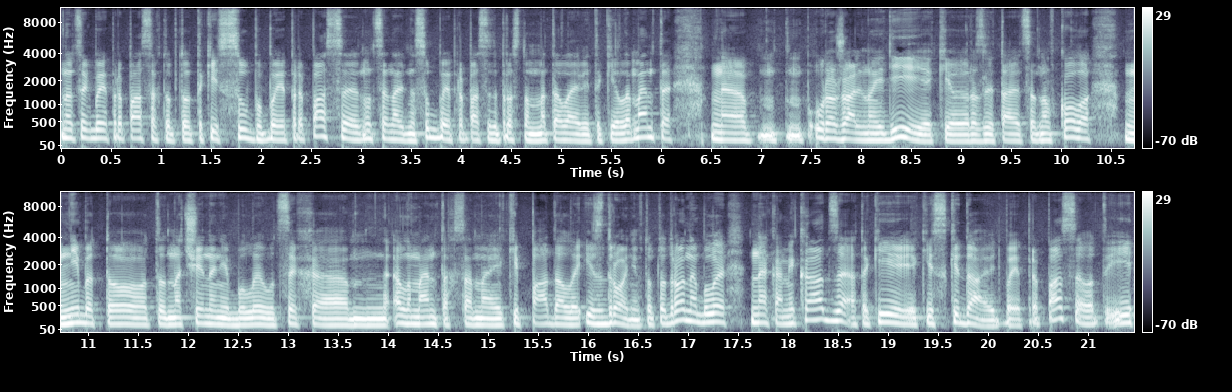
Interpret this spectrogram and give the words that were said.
на цих боєприпасах, тобто такі суббоєприпаси, ну це навіть не суббоєприпаси, це просто металеві такі елементи е, м, дії, які розлітаються навколо, нібито начинені були у цих е, елементах, саме які падали із дронів. Тобто дрони були не камікадзе, а такі, які скидають боєприпаси. От і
